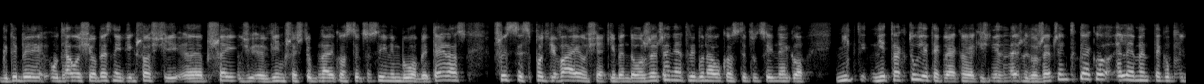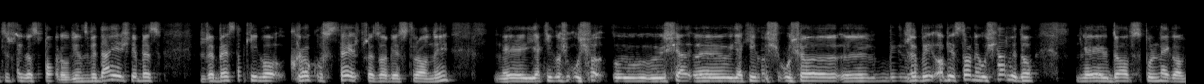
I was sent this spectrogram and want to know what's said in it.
gdyby udało się obecnej większości e, przejąć większość w Trybunale Konstytucyjnym byłoby teraz. Wszyscy spodziewają się, jakie będą orzeczenia Trybunału Konstytucyjnego. Nikt nie traktuje tego jako jakichś niezależnych orzeczeń, tylko jako element tego politycznego sporu. Więc wydaje się, bez, że bez takiego kroku wstecz przez obie strony e, jakiegoś, usio, e, jakiegoś usio, żeby obie strony usiadły do, do wspólnego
